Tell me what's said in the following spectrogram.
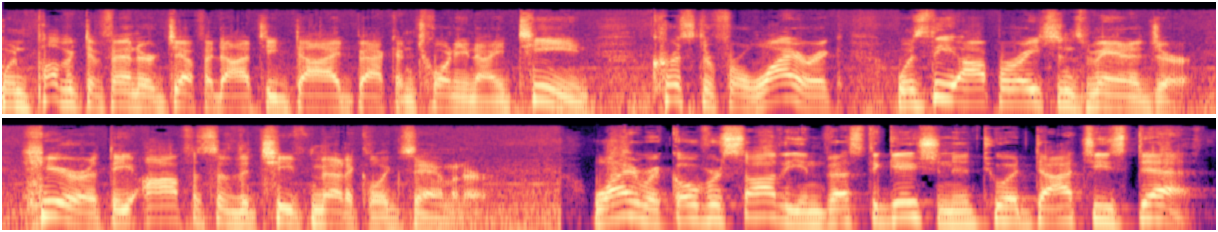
When public defender Jeff Adachi died back in 2019, Christopher Wyrick was the operations manager here at the Office of the Chief Medical Examiner. Wyrick oversaw the investigation into Adachi's death,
